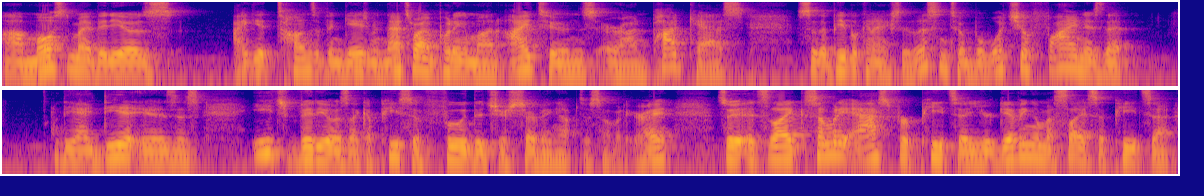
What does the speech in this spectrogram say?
Uh, most of my videos, I get tons of engagement. That's why I'm putting them on iTunes or on podcasts so that people can actually listen to them. But what you'll find is that the idea is is each video is like a piece of food that you're serving up to somebody right so it's like somebody asked for pizza you're giving them a slice of pizza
